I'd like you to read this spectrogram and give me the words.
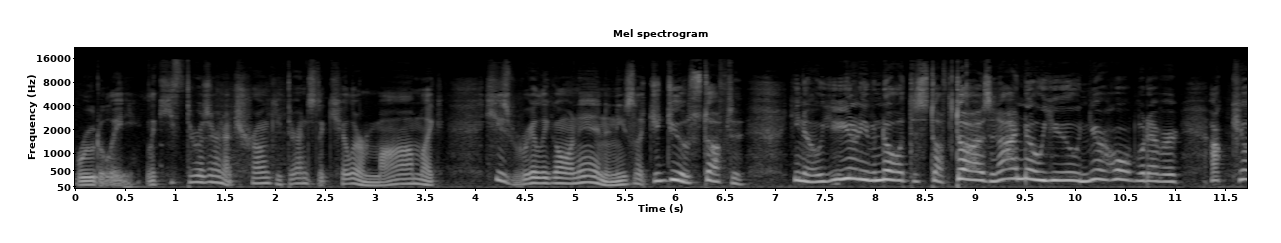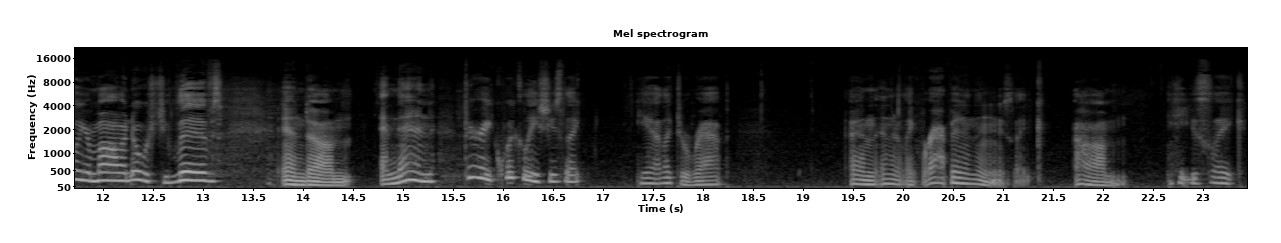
brutally. Like he throws her in a trunk. He threatens to kill her mom. Like he's really going in, and he's like, "You do stuff to, you know, you don't even know what this stuff does, and I know you, and you're horrible, whatever. I'll kill your mom. I know where she lives." And um, and then very quickly she's like, "Yeah, I like to rap." And and they're like rapping, and then he's like, um, he's like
